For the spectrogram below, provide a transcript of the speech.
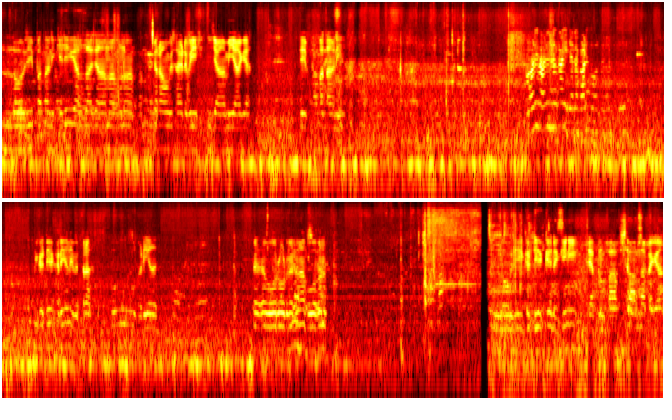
ਲੋ ਜੀ ਪਤਾ ਨਹੀਂ ਕਿਹੜੀ ਗੱਲ ਦਾ ਜਾਮ ਆ ਹੁਣ ਰੌਂਗ ਸਾਈਡ ਵੀ ਜਾਮ ਹੀ ਆ ਗਿਆ ਤੇ ਪਤਾ ਨਹੀਂ। ਹੌਲੀ ਹੌਲੀ ਨਗਾਈ ਜਾਣਾ ਕਾਲੀ ਹੋਰ ਗੱਡੀਆਂ ਖੜੀਆਂ ਨੇ ਮਿੱਤਰਾ। ਉਹ ਖੜੀਆਂ ਨੇ। ਫਿਰ ਉਹ ਰੋਡ ਕੱਢਣਾ ਪਊ ਹੁਣ। ਲੋ ਜੀ ਗੱਡੀ ਅੱਗੇ ਲੱਗੀ ਨਹੀਂ ਤੇ ਆਪ ਨੂੰ ਵਾਪਸ ਆਉਣਾ ਪੈ ਗਿਆ।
